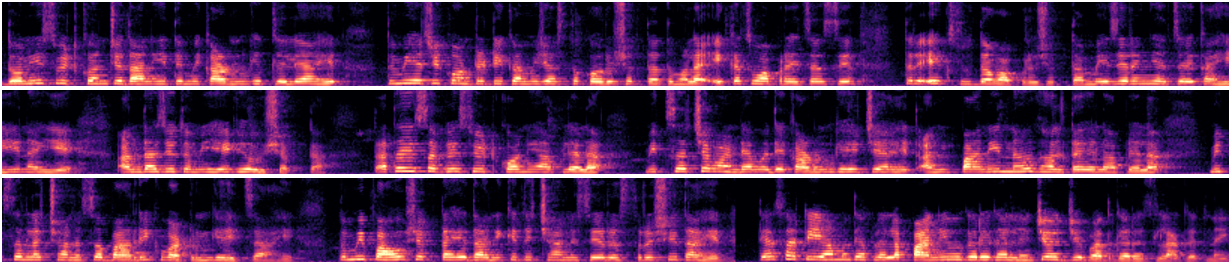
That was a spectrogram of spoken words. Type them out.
दोन्ही स्वीटकॉर्नचे दाणे इथे मी काढून घेतलेले आहेत. तुम्ही याची क्वांटिटी कमी जास्त करू शकता. तुम्हाला एकच वापरायचं असेल तर एकसुद्धा वापरू शकता. मेजरिंग याचं काहीही नाही आहे अंदाजे तुम्ही हे घेऊ शकता. तर आता हे सगळे स्वीटकॉर्न हे आपल्याला मिक्सरच्या भांड्यामध्ये काढून घ्यायचे आहेत आणि पाणी न घालता याला आपल्याला मिक्सरला छान असं बारीक वाटून घ्यायचं आहे. तुम्ही पाहू शकता हे दाणे किती छान असे रस रसरशीत आहेत. त्यासाठी यामध्ये आपल्याला पाणी वगैरे घालण्याची अजिबात गरज लागत नाही.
